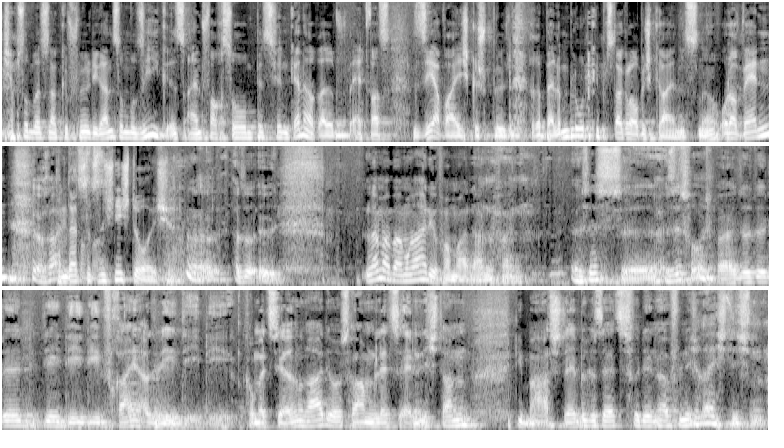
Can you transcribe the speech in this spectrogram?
ich habe so ein bisschen das Gefühl, die ganze Musik ist einfach so ein bisschen generell etwas sehr weich gespült. Rebellenblut gibt's da, glaube ich, keins. Ne? Oder wenn, Ja, dann setzt es sich nicht durch. Also, äh, lass mal beim Radioformat anfangen. Es ist, äh, es ist furchtbar. Also die, die, die, die freien, also die, die, die kommerziellen Radios haben letztendlich dann die Maßstäbe gesetzt für den öffentlich-rechtlichen.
